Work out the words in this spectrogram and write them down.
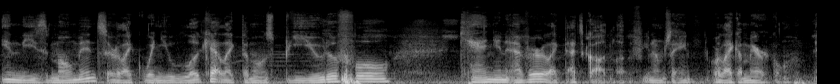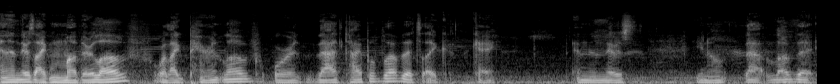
in these moments or like when you look at like the most beautiful canyon ever, like that's God love, you know what I'm saying? Or like a miracle. And then there's like mother love or like parent love or that type of love that's like, okay. And then there's, you know, that love that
